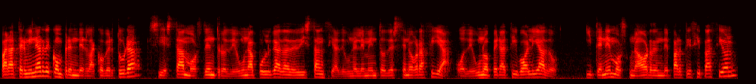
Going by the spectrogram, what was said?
Para terminar de comprender la cobertura, si estamos dentro de una pulgada de distancia de un elemento de escenografía o de un operativo aliado y tenemos una orden de participación,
